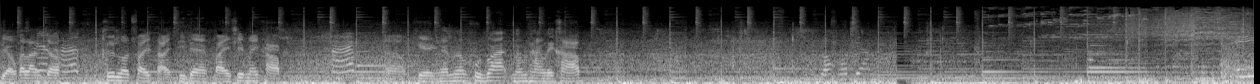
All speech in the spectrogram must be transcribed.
เดี๋ยวกำลังจะขึ้นรถไฟสายสีแดงไปใช่ไหมครับ ครับอ่าโอเคงั้นคุณว่านำทางเลยครับ ล็อกรถยังนี่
